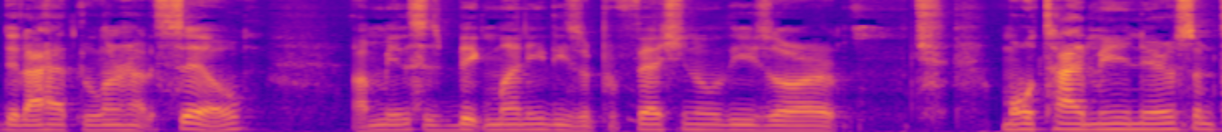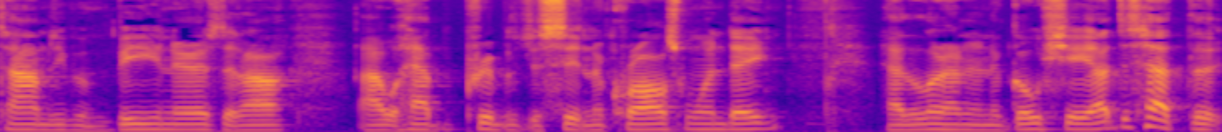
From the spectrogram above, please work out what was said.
did I have to learn how to sell. I mean, this is big money. These are professional. These are multimillionaires, sometimes even billionaires that I I would have the privilege of sitting across one day. Had to learn how to negotiate. I just had to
